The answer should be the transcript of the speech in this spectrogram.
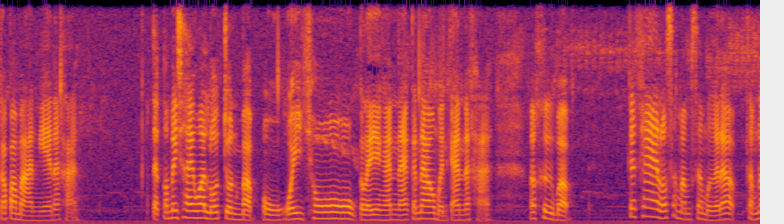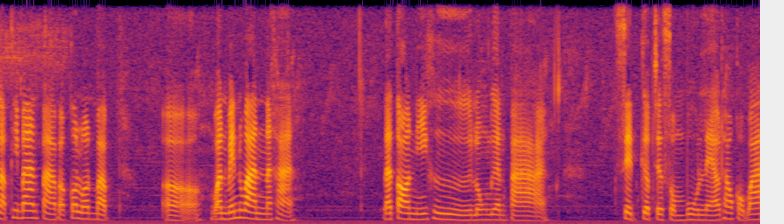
ก็ประมาณนี้นะคะ แต่ก็ไม่ใช่ว่าลดจนแบบโอ้ยโชคอะไรอย่างนั้นนะก็เน่าเหมือนกันนะคะ ก็คือแบบก็แค่ลดสม่ำเสมอนะสำหรับที่บ้านปลาปาก็ลดแบบวันเว้นวันนะคะ และตอนนี้คือโรงเรือนปลาเสร็จเกือบจะสมบูรณ์แล้วเท่ากับว่า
